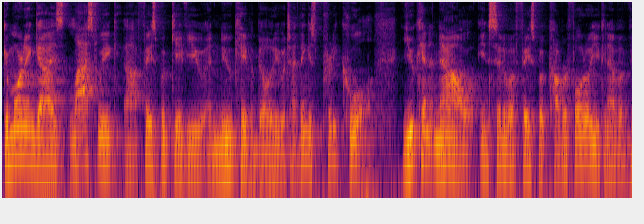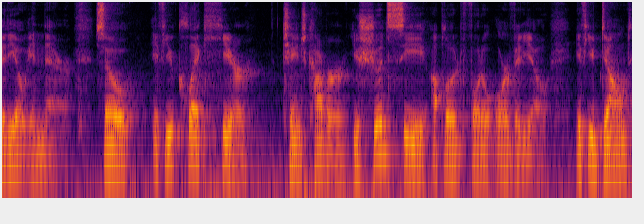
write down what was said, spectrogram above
Good morning, guys. Last week, uh, Facebook gave you a new capability, which I think is pretty cool. You can now, instead of a Facebook cover photo, you can have a video in there. So if you click here, change cover, you should see upload photo or video. If you don't,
